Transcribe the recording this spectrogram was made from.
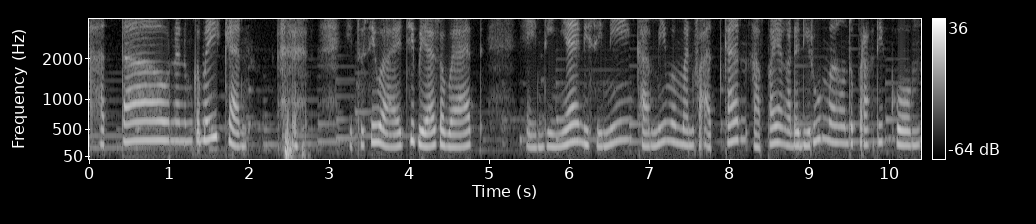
atau nanam kebaikan? Itu sih wajib ya sobat. Ya, intinya di sini kami memanfaatkan apa yang ada di rumah untuk praktikum.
